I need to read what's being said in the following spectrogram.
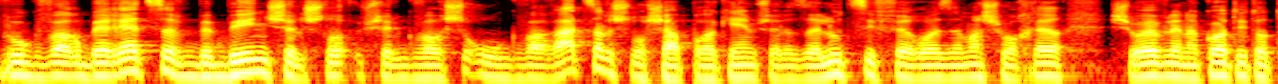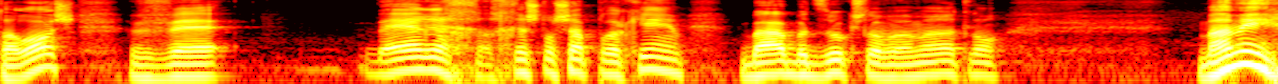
והוא כבר ברצף בבין של, של, של כבר, הוא כבר רץ על שלושה פרקים של איזה לוציפר או איזה משהו אחר שהוא אוהב לנקות איתו את הראש, ובערך אחרי שלושה פרקים באה בת זוג שלו ואומרת לו, ממי,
